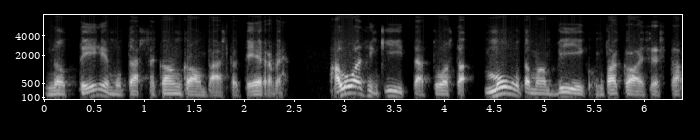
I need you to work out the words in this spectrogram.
No Teemu tässä kankaan päästä terve. Haluaisin kiittää tuosta muutaman viikon takaisesta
